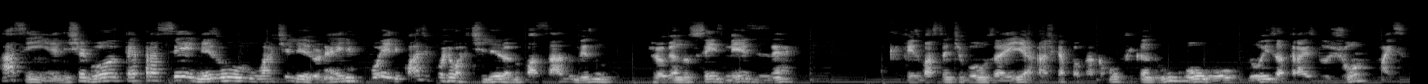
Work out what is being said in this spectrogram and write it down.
Ah, sim, ele chegou até para ser mesmo o artilheiro, né? Ele foi, ele quase foi o artilheiro ano passado, mesmo jogando seis meses, né? Fez bastante gols aí, acho que acabou ficando um gol ou dois atrás do Jô, mas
